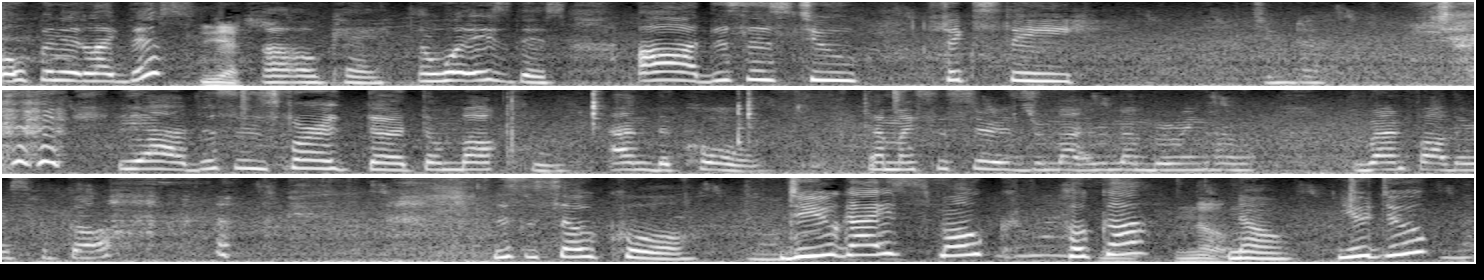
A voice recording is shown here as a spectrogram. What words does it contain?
open it like this? Yes. Oh, okay. And what is this? Ah, this is to fix the... yeah, this is for the tombaku and the coal. And my sister is remembering her grandfather's hookah. this is so cool. No. Do you guys smoke hookah? No. No. You do? No.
